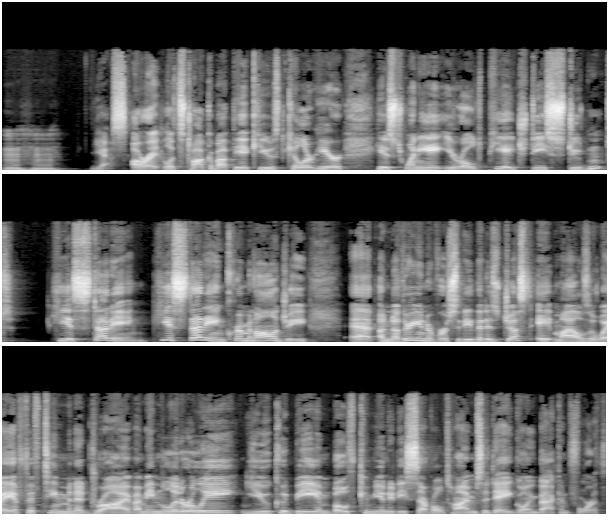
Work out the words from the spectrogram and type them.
Mm-hmm. Yes. All right. Let's talk about the accused killer here. He is 28 year old PhD student. He is studying. He is studying criminology at another university that is just eight miles away, a 15 minute drive. I mean, literally, you could be in both communities several times a day going back and forth.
